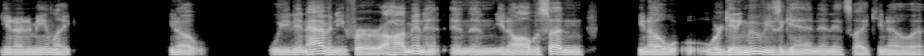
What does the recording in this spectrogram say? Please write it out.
You know what I mean? Like, you know, we didn't have any for a hot minute. And then, you know, all of a sudden, you know, we're getting movies again. And it's like, you know, uh,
